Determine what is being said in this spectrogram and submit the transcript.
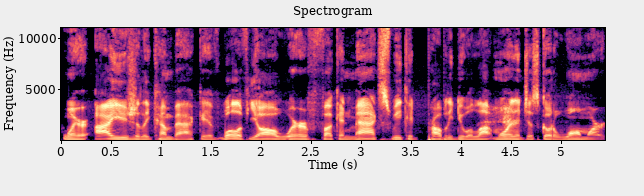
Where I usually come back, if well, if y'all wear fucking masks, we could probably do a lot more than just go to Walmart.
